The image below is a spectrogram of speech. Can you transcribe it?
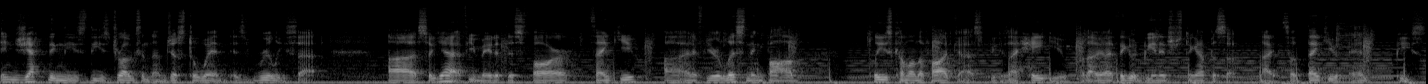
injecting these these drugs in them just to win is really sad. Uh, so yeah, if you made it this far, thank you. Uh, and if you're listening, Bob, please come on the podcast because I hate you, but I, I think it would be an interesting episode. All right, so thank you and peace.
